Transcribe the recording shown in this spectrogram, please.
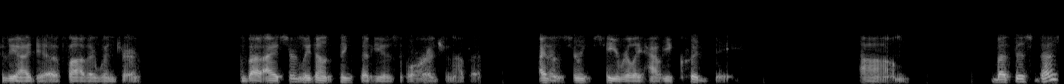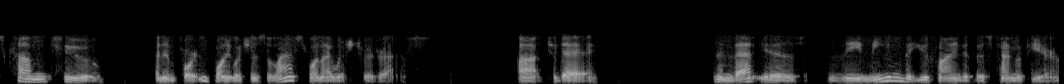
to the idea of Father Winter, but I certainly don't think that he is the origin of it. I don't see really how he could be. Um, but this does come to an important point, which is the last one I wish to address uh, today, and that is the meme that you find at this time of year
